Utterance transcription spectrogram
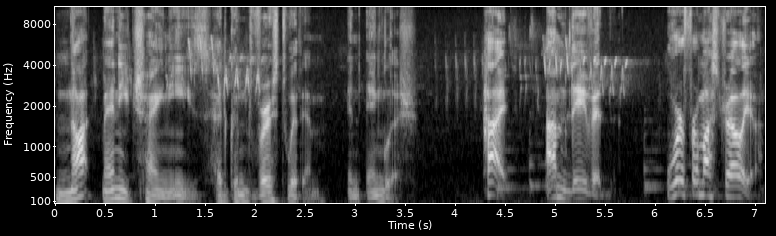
Not many Chinese had conversed with him in English. Hi, I'm David. We're from Australia.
